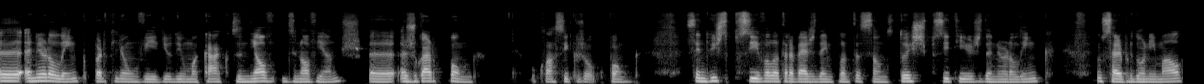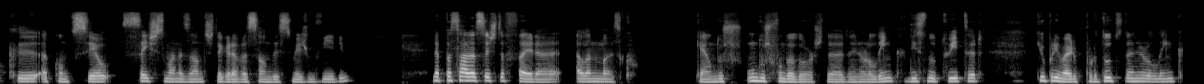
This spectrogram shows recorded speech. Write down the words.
uh, a Neuralink partilhou um vídeo de um macaco de 9 anos uh, a jogar Pong o clássico jogo Pong, sendo isto possível através da implantação de dois dispositivos da Neuralink no cérebro do animal, que aconteceu seis semanas antes da gravação desse mesmo vídeo. Na passada sexta-feira, Elon Musk, que é um dos, um dos fundadores da, da Neuralink, disse no Twitter que o primeiro produto da Neuralink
